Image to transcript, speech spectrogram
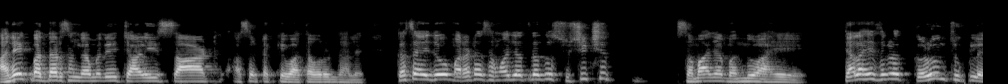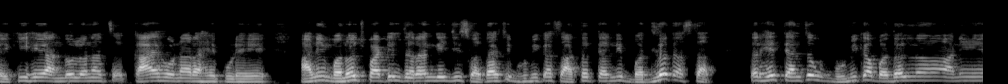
अनेक मतदारसंघामध्ये चाळीस साठ असं टक्के वातावरण झालंय. कसं आहे जो मराठा समाजातला जो सुशिक्षित समाज बंधू आहे त्याला हे सगळं कळून चुकलंय की हे आंदोलनाचं काय होणार आहे पुढे? आणि मनोज पाटील जरांगे जी स्वतःची भूमिका सातत्याने बदलत असतात तर हे त्यांचं भूमिका बदलणं आणि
